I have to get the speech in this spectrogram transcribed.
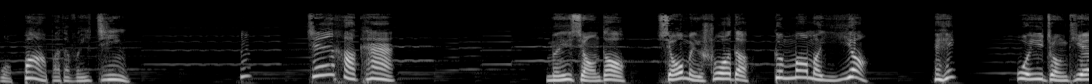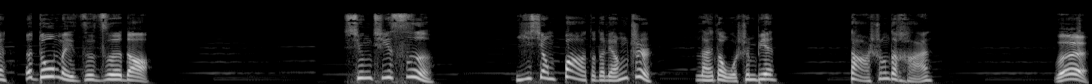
我爸爸的围巾，哼，真好看。没想到小美说的跟妈妈一样，嘿嘿，我一整天都美滋滋的。星期四，一向霸道的梁志来到我身边，大声的喊：“喂！”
